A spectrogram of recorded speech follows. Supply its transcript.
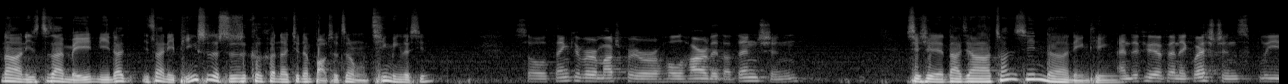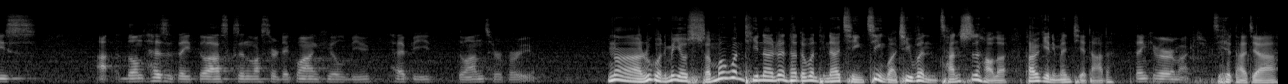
那你在每你的你在你平时的时时刻刻呢，就能保持这种清明的心。 So thank you very much for your wholehearted attention. 谢谢大家专心的聆听。 And if you have any questions, please uh, don't hesitate to ask Zen Master De Kuang. He'll be happy to answer for you. 那如果你们有什么问题呢，任何的问题呢，请尽管去问禅师好了，他会给你们解答的。Thank you very much. 谢谢大家。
